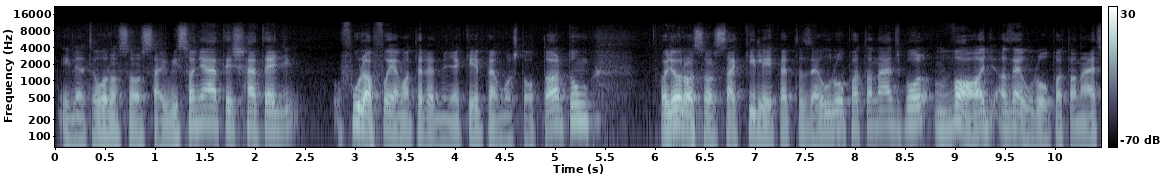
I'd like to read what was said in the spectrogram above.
illetve Oroszország viszonyát, és hát egy fura folyamat eredményeképpen most ott tartunk, hogy Oroszország kilépett az Európa Tanácsból, vagy az Európa Tanács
